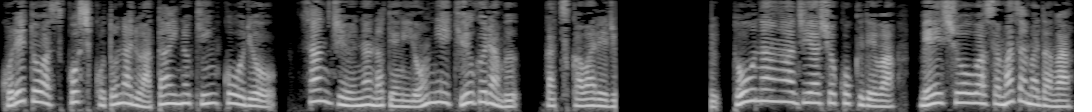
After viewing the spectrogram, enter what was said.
これとは少し異なる値の均衡量 37.429g が使われる。東南アジア諸国では名称は様々だが、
